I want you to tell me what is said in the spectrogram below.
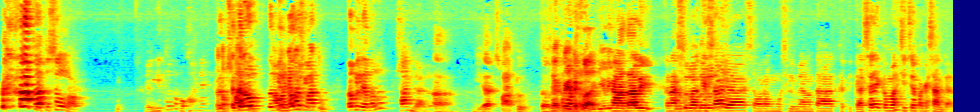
Sepatu selop. Ya gitu lah pokoknya. Tetap Eh, sepatu. tetap- tapi- Awalnya kan tapi- sepatu. Kau pilih apa lo? Sandal. Ah, iya. Sepatu. Tuh, Saya beda lagi lima kali. Karena sebagai saya seorang muslim yang taat, ketika saya ke masjid saya pakai sandal.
